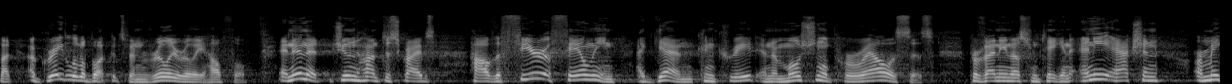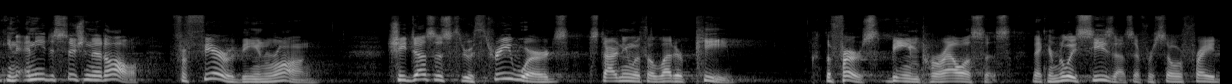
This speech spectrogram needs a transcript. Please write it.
But a great little book. It's been really, really helpful. And in it, June Hunt describes how the fear of failing again can create an emotional paralysis, preventing us from taking any action or making any decision at all for fear of being wrong. She does this through three words, starting with the letter P. The first being paralysis. That can really seize us if we're so afraid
